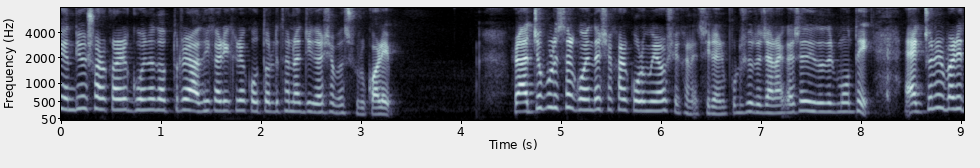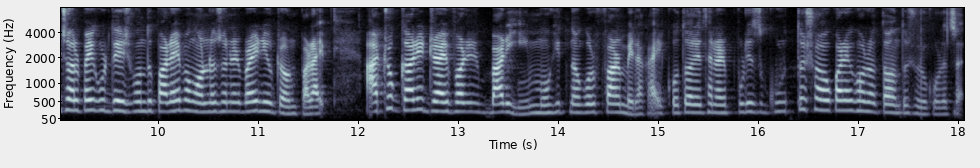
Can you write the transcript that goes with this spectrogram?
কেন্দ্রীয় সরকারের গোয়েন্দা দপ্তরের আধিকারিকরা কোতোয়ালি থানায় জিজ্ঞাসাবাদ শুরু করে। রাজ্য পুলিশের গোয়েন্দা শাখার কর্মীরাও সেখানে ছিলেন। পুলিশ সূত্রে জানা গেছে, ধৃতদের মধ্যে একজনের বাড়ি জলপাইগুড়ি দেশবন্ধু পাড়ায় এবং অন্যজনের বাড়ি নিউটাউন পাড়ায়। আটক গাড়ির ড্রাইভারের বাড়ি মোহিতনগর ফার্ম এলাকায়। কোতোয়ালি থানার পুলিশ গুরুত্ব সহকারে ঘটনা তদন্ত শুরু করেছে।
